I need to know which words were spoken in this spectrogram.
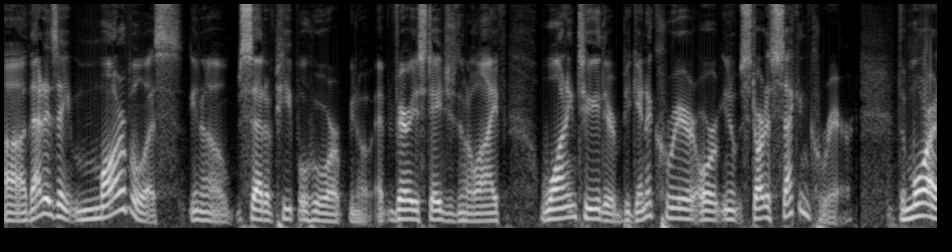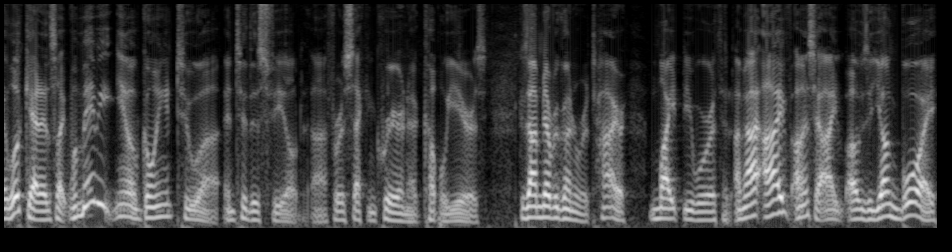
Uh, that is a marvelous, you know, set of people who are, you know, at various stages in their life wanting to either begin a career or, you know, start a second career. The more I look at it, it's like, well, maybe, you know, going into uh, into this field uh, for a second career in a couple years, because I'm never going to retire, might be worth it. I mean, I, have honestly, I, I was a young boy.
